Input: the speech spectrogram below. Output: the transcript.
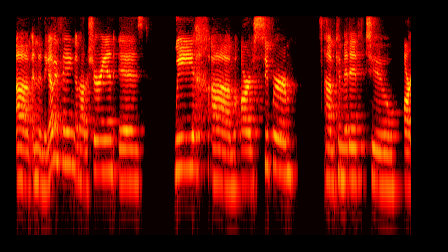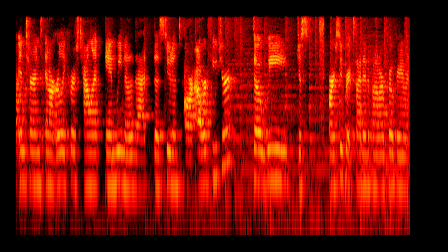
Um, and then the other thing about Asurion is we um, are super um, committed to our interns and our early careers talent, and we know that the students are our future. So we just are super excited about our program.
